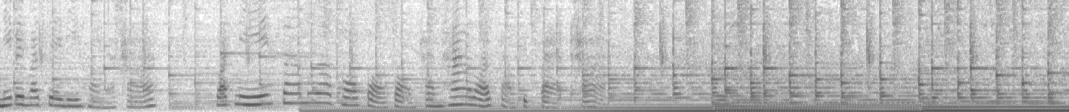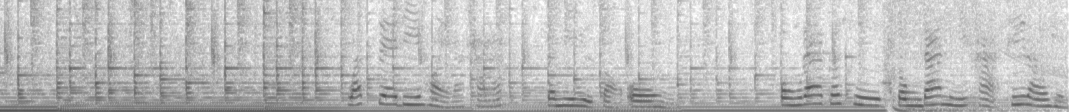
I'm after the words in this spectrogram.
นนี้เป็นวัดเจดีย์หอยนะคะ วัดนี้สร้างเมื่อพศ 2538 ค่ะวัดเจดีย์หอยนะคะ จะมีอยู่สององค์ องค์แรกก็คือตรงด้านนี้ค่ะที่เราเห็น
